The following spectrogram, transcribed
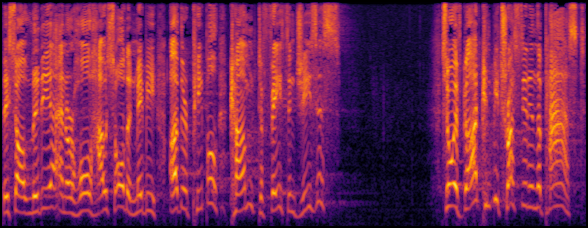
They saw Lydia and her whole household, and maybe other people come to faith in Jesus. So if God can be trusted in the past,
